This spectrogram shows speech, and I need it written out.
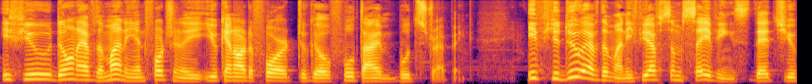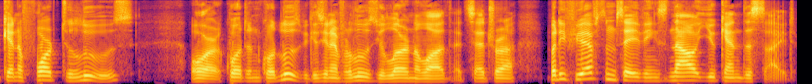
if you don't have the money, unfortunately, you cannot afford to go full-time bootstrapping. If you do have the money, if you have some savings that you can afford to lose, or quote unquote lose because you never lose, you learn a lot, etc. But if you have some savings, now you can decide.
